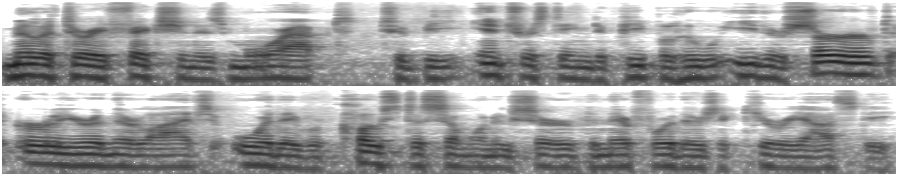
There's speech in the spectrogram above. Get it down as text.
military fiction is more apt to be interesting to people who either served earlier in their lives or they were close to someone who served, and therefore there's a curiosity.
